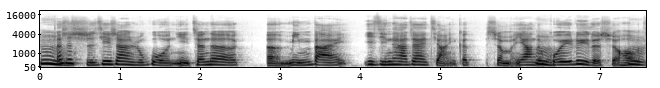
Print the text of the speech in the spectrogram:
嗯，但是实际上，如果你真的呃明白。易经它在讲一个什么样的规律的时候，嗯嗯、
